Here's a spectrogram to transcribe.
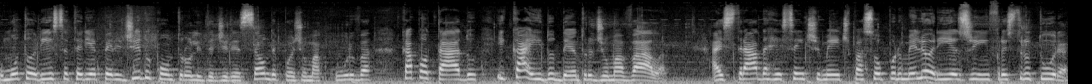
o motorista teria perdido o controle da direção depois de uma curva, capotado e caído dentro de uma vala. A estrada recentemente passou por melhorias de infraestrutura.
